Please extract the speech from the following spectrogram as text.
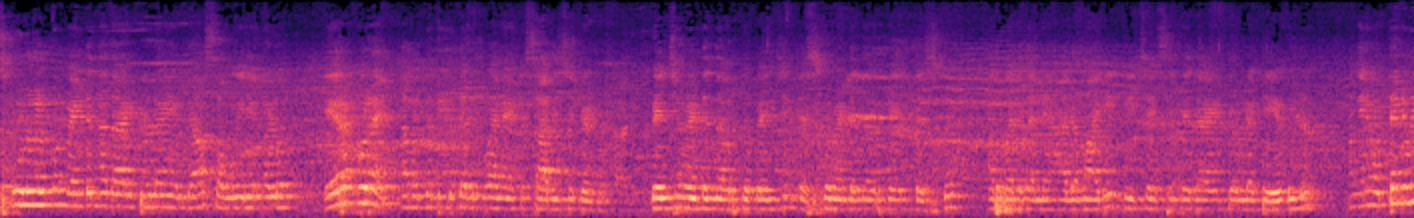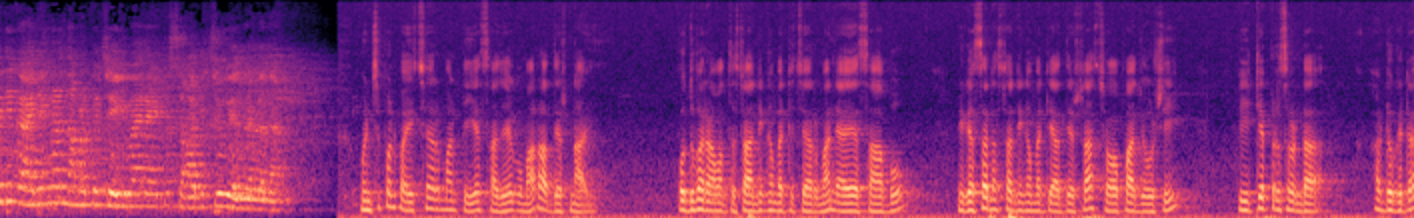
സ്കൂളുകൾക്കും വേണ്ടുന്നതായിട്ടുള്ള എല്ലാ സൗകര്യങ്ങളും ഏറെക്കുറെ നമുക്ക് തീർത്തെടുക്കുവാനായിട്ട് സാധിച്ചിട്ടുണ്ട്. ബെഞ്ച് വേണ്ടുന്നവർക്ക് ബെഞ്ച് ഡെസ്ക് വേണ്ടുന്നവർക്ക് ഡെസ്ക് അതുപോലെ തന്നെ അലമാരി ടീച്ചേഴ്സിന്റെതായിട്ടുള്ള ടേബിൾ അങ്ങനെ ഒട്ടനവധി കാര്യങ്ങൾ നമുക്ക് ചെയ്യുവാനായിട്ട് സാധിച്ചു എന്നുള്ളതാണ്. Municipal vice chairman T S Ajayakumar അധ്യക്ഷനായി. പൊതുമരാമത്ത് standing committee chairman A S Sabu വികസന സ്റ്റാൻഡിംഗ് കമ്മിറ്റി അധ്യക്ഷ Shobha Joshi P T president advocate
